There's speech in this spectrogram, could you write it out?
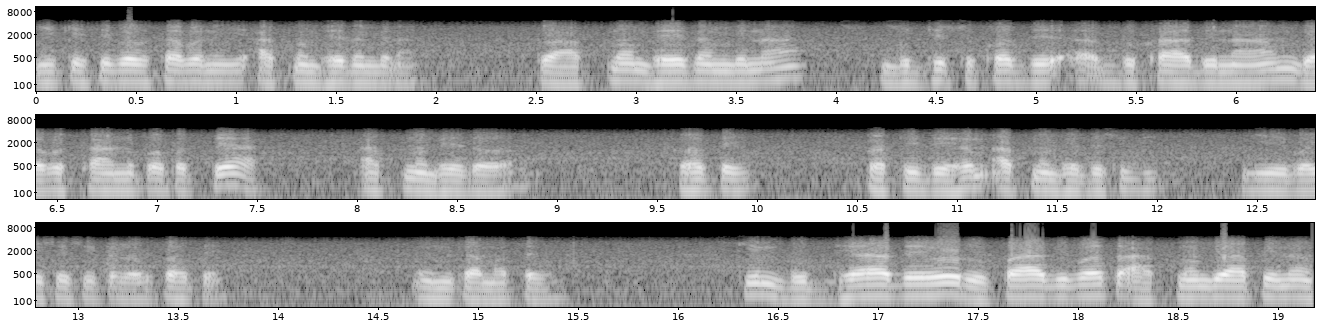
ये कैसी व्यवस्था बनेगी आत्मभेदम बिना? तो आत्मभेदम बिना बुद्धि सुख, दुखादीना व्यवस्था अनुपत्या आत्मभेद कहते, प्रतिदेहम आत्मभेद सिद्धि। ये वैशेषिक लोग कहते, उनका मत है। किम बुद्धियादेव रूपादिवत आत्मव्यापिन,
